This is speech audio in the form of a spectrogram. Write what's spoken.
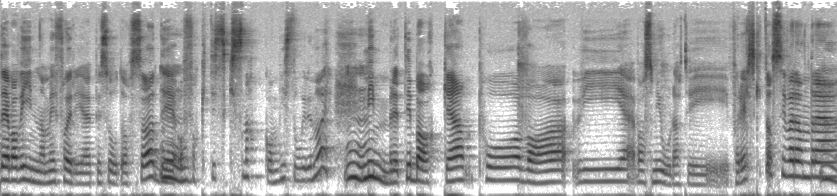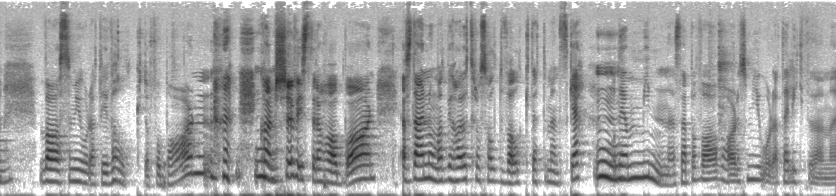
det, var vi innom i forrige episode også. Det mm. å faktisk snakke om historien vår. Mm. Mimre tilbake på hva, vi, hva, som gjorde at vi forelsket oss i hverandre. Mm. Hva som gjorde at vi valgte å få barn. Mm. Kanskje, hvis dere har barn. Altså, det er noe med at Vi har jo tross alt valgt dette mennesket. Mm. Og det å minne seg på hva var det som gjorde at jeg likte denne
